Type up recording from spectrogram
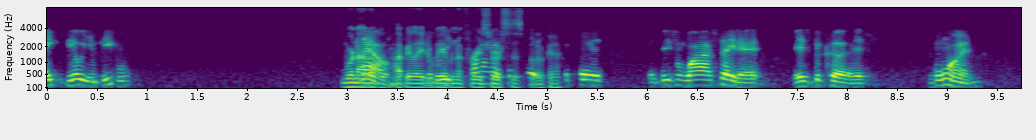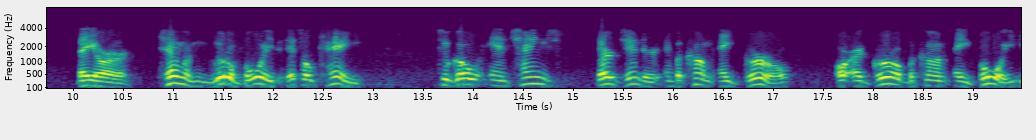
eight billion people. We're not Now, overpopulated. We have enough resources, but okay. the reason why I say that is because one, they are telling little boys it's okay to go and change their gender and become a girl or a girl become a boy.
